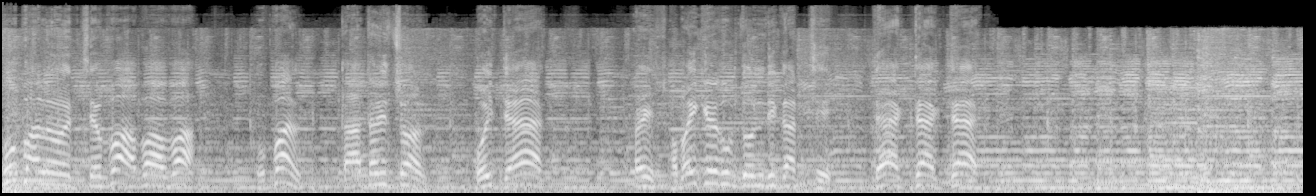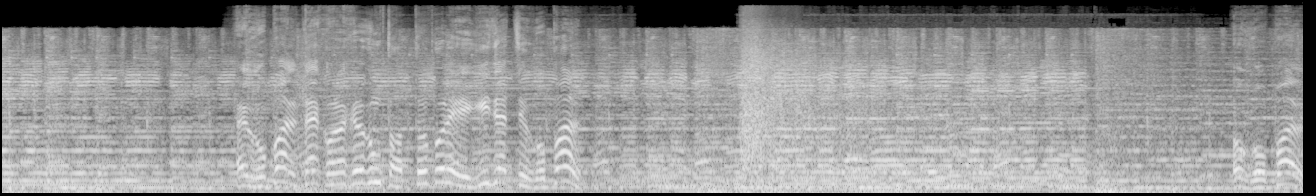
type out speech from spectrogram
খুব ভালো হচ্ছে। বাহ বাহ বাহ। গোপাল তাড়াতাড়ি চল। ওই দেখ এই, সবাই কীরকম দণ্ডি কাটছে? দেখ দেখ দেখ। গোপাল, দেখ, ওরা কীরকম তত্ত্ব করে এগিয়ে যাচ্ছে, গোপাল। ও, গোপাল,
